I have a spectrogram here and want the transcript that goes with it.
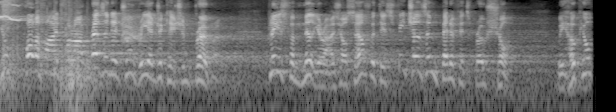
You've qualified for our residential re education program. Please familiarize yourself with this features and benefits brochure. We hope you'll.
